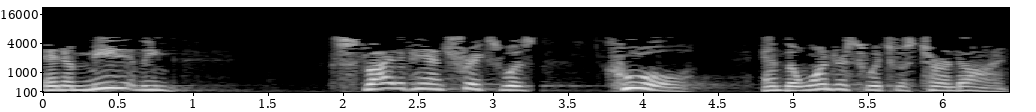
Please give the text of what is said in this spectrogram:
And immediately, sleight of hand tricks was cool, and the wonder switch was turned on.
